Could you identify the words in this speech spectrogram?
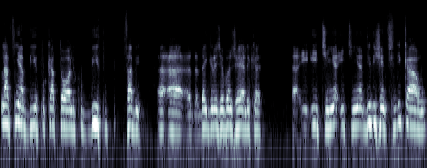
lá tinha bispo católico, bispo, sabe, a, a, da igreja evangélica, a, e, e, tinha, e tinha dirigente sindical.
